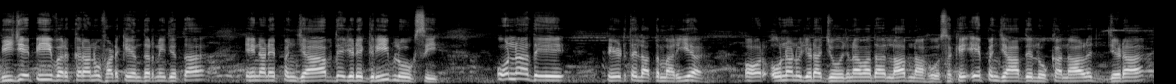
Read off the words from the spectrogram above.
ਬੀਜੇਪੀ ਵਰਕਰਾਂ ਨੂੰ ਫੜ ਕੇ ਅੰਦਰ ਨਹੀਂ ਦਿੱਤਾ, ਇਹਨਾਂ ਨੇ ਪੰਜਾਬ ਦੇ ਜਿਹੜੇ ਗਰੀਬ ਲੋਕ ਸੀ, ਉਹਨਾਂ ਦੇ ਪੇਟ ਤੇ ਲੱਤ ਮਾਰੀ ਆ। ਔਰ ਉਹਨਾਂ ਨੂੰ ਜਿਹੜਾ ਯੋਜਨਾਵਾਂ ਦਾ ਲਾਭ ਨਾ ਹੋ ਸਕੇ, ਇਹ ਪੰਜਾਬ ਦੇ ਲੋਕਾਂ ਨਾਲ ਜਿਹੜਾ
